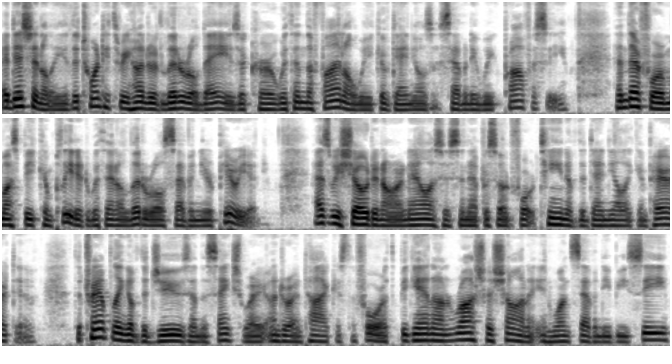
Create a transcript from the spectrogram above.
Additionally, the 2300 literal days occur within the final week of Daniel's 70 week prophecy, and therefore must be completed within a literal seven year period. As we showed in our analysis in episode 14 of the Danielic Imperative, the trampling of the Jews and the sanctuary under Antiochus IV began on Rosh Hashanah in 170 BC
